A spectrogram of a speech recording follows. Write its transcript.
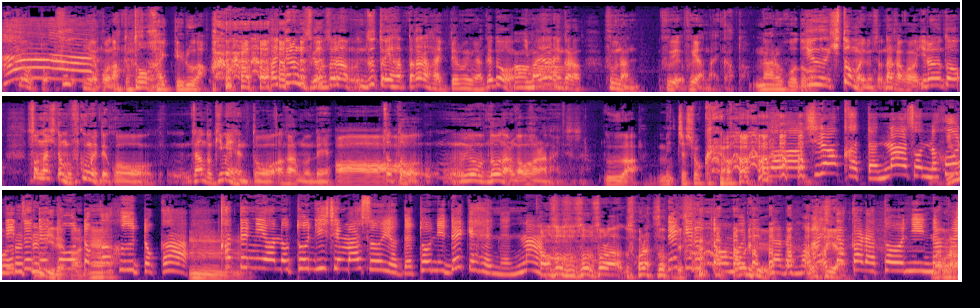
京都府にはこうなってます都入ってるわ。入ってるんですけど、それはずっと言い張ったから入ってるんやけど今やれんから、府なん、府や、府やないかと。なるほど。いう人もいるんですよ。なんかこう、いろいろと、そんな人も含めてこう、ちゃんと決めへんとあかんので、ちょっと、よどうなるかわからないんですよ。うわ、めっちゃショックやわ。いやー知らんかったな。そんな法律で党とればねか風とか、ん勝手にあの、都にしますよって都にできへんねんな。あ、そうそうそう、そら、そらそうでです。きると思ってたらもう 明日から党に名前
